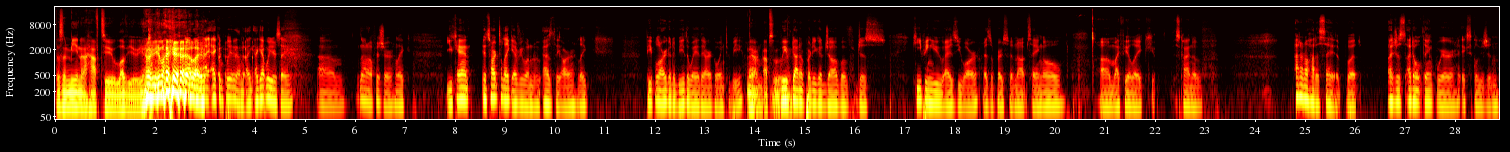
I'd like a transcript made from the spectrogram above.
doesn't mean I have to love you. You know what I mean? Like, No, like I, I completely I, I get what you're saying. Um, no, no, for sure. Like, you can't. It's hard to like everyone as they are. Like, people are going to be the way they are going to be. Um, Yeah, absolutely. We've done a pretty good job of just keeping you as you are as a person, not saying, "Oh, um, I feel like this kind of." I don't know how to say it, but I just I don't think we're exclusion,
